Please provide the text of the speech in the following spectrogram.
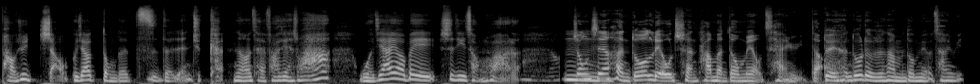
跑去找比较懂得字的人去看，然后才发现说啊，我家要被市地重划了。中间很多流程他们都没有参与到，对，很多流程他们都没有参与，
